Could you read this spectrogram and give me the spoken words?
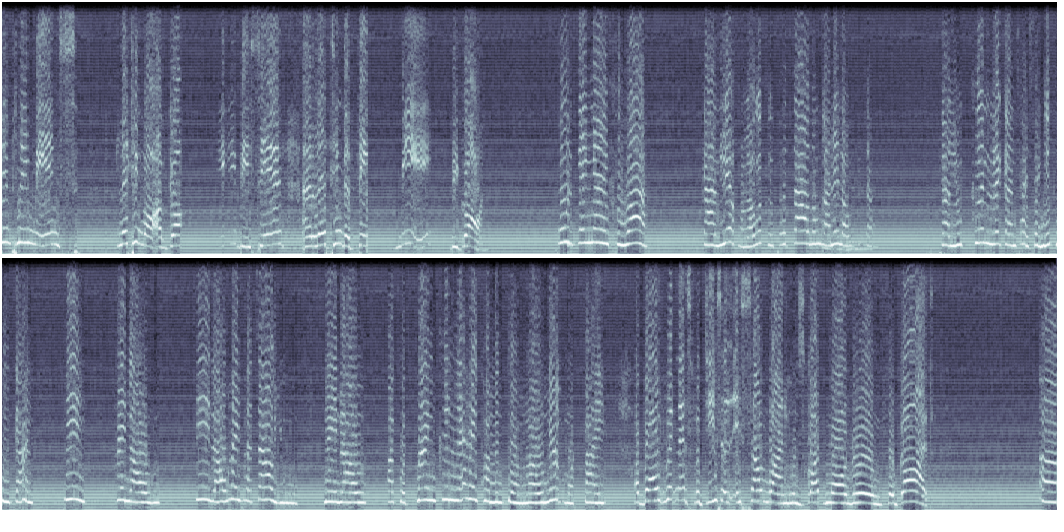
simply means letting more of God be seen and letting the thing me be gone. พูดง่ายๆคือว่าการเรียกของเราก็คือพระเจ้าต้องการให้เรารู้จัก การลุกขึ้นและการฉายแสงก็คือการที่ให้เราที่เราให้พระเจ้าอยู่ในเราปรากฏมากขึ้นและให้ความเป็นตัวของเราเนี่ยหมดไป A bold witness for Jesus is someone who's got more room for God. เอิ่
